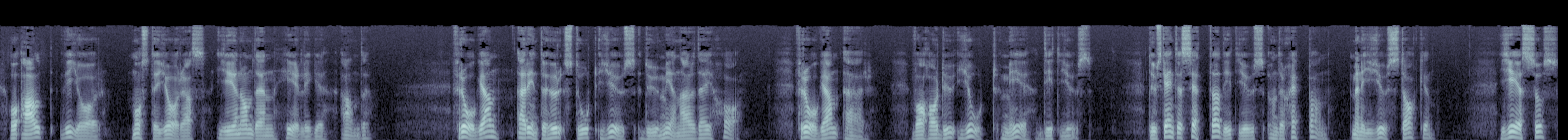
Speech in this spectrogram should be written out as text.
Och allt vi gör måste göras genom den helige Ande. Frågan är inte hur stort ljus du menar dig ha. Frågan är, vad har du gjort med ditt ljus? Du ska inte sätta ditt ljus under skeppan, men i ljusstaken. Jesus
